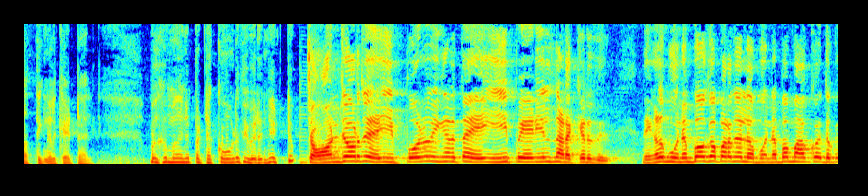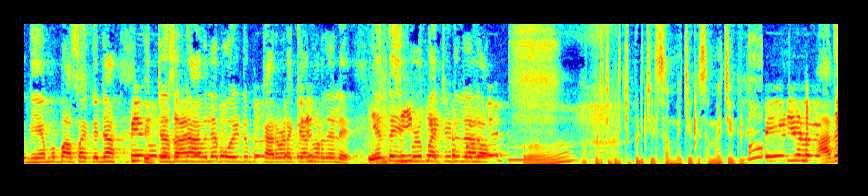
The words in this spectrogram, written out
സത്യങ്ങൾ കേട്ടാൽ ബഹുമാനപ്പെട്ട കോടതി വരെ ഞെട്ടും. ജോൺ ജോർജ് ഇപ്പോഴും ഇങ്ങനത്തെ ഈ പേടിയിൽ നടക്കരുത്. നിങ്ങൾ മുനമ്പൊക്കെ പറഞ്ഞല്ലോ മുനമ്പം നിയമം പാസ്സാക്കി കഴിഞ്ഞാൽ പിറ്റേ ദിവസം രാവിലെ പോയിട്ട് കരവടക്കാൻ പറഞ്ഞല്ലേ? എന്താ ഇപ്പോഴും പറ്റിയിട്ടില്ലല്ലോ? അത്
